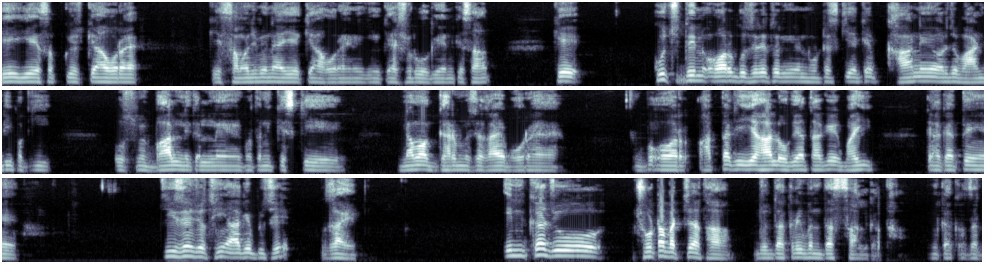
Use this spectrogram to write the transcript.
یہ یہ سب کچھ کیا ہو رہا ہے کہ سمجھ میں نہ یہ کیا ہو رہا ہے کیا شروع ہو گیا ان کے ساتھ کہ کچھ دن اور گزرے تو انہوں نے نوٹس کیا کہ اب کھانے اور جب ہانڈی پکی تو اس میں بال نکلنے پتہ نہیں کس کے نمک گھر میں سے غائب ہو رہا ہے اور حتیٰ کہ یہ حال ہو گیا تھا کہ بھائی کیا کہتے ہیں چیزیں جو تھیں آگے پیچھے غائب ان کا جو چھوٹا بچہ تھا جو تقریباً دس سال کا تھا ان کا کزن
